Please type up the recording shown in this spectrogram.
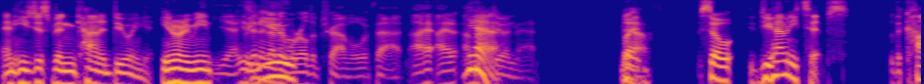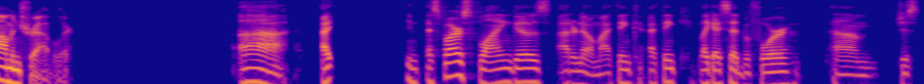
and he's just been kind of doing it. You know what I mean? Yeah, he's But in another world of travel with that. I, I I'm Yeah. not doing that. But Yeah. so, do you have any tips for the common traveler? Ah, I in, as far as flying goes, I don't know. I think I think like I said before, um, just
